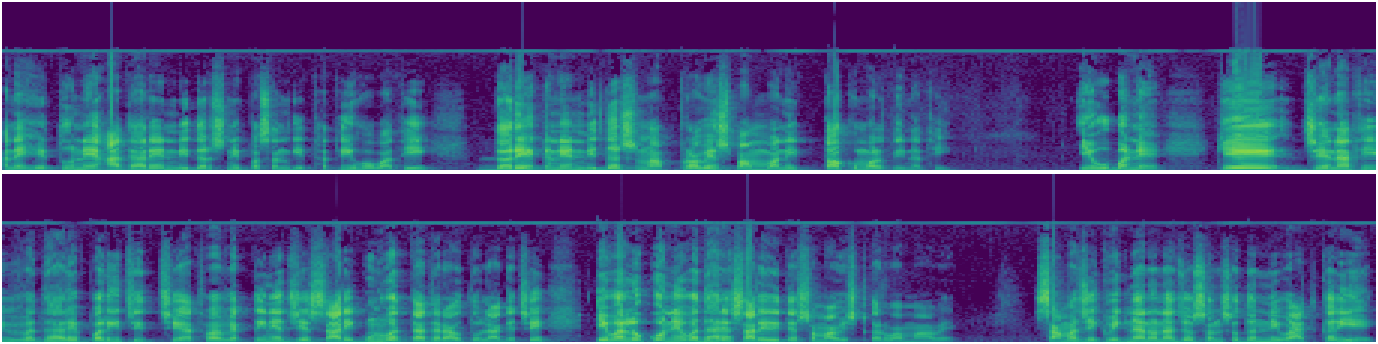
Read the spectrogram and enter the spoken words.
અને હેતુને આધારે નિદર્શની પસંદગી થતી હોવાથી દરેકને નિદર્શમાં પ્રવેશ પામવાની તક મળતી નથી. એવું બને કે જેનાથી વધારે પરિચિત છે અથવા વ્યક્તિને જે સારી ગુણવત્તા ધરાવતું લાગે છે, એવા લોકોને વધારે સારી રીતે સમાવિષ્ટ કરવામાં આવે. સામાજિક વિજ્ઞાનોના જો સંશોધનની વાત કરીએ,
